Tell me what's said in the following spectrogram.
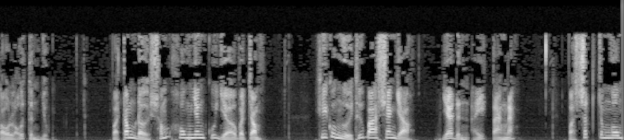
tội lỗi tình dục. Và trong đời sống hôn nhân của vợ và chồng, khi có người thứ ba xen vào, gia đình ấy tan nát. Và sách trong ngôn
